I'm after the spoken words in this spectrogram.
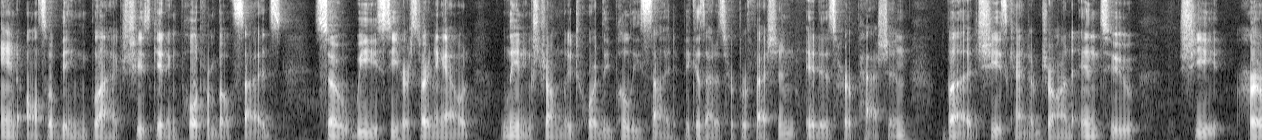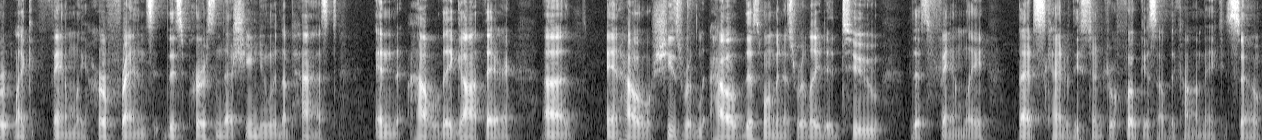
and also being black, she's getting pulled from both sides. So we see her starting out leaning strongly toward the police side because that is her profession, it is her passion, but she's kind of drawn into she her like family, her friends, this person that she knew in the past and how they got there uh, and how she's re- how this woman is related to this family. That's kind of the central focus of the comic. So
